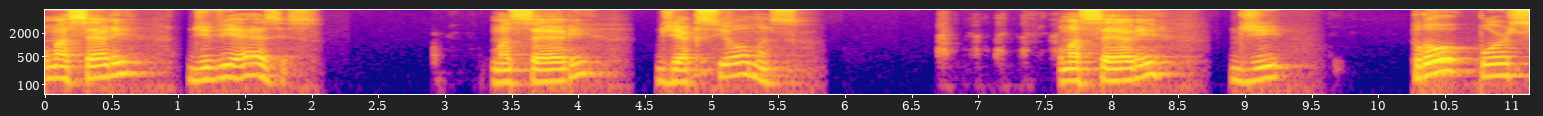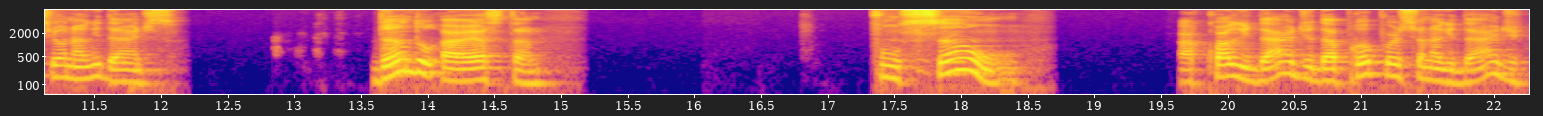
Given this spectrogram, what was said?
uma série de vieses, uma série de axiomas, uma série de proporcionalidades, dando a esta função, a qualidade da proporcionalidade,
